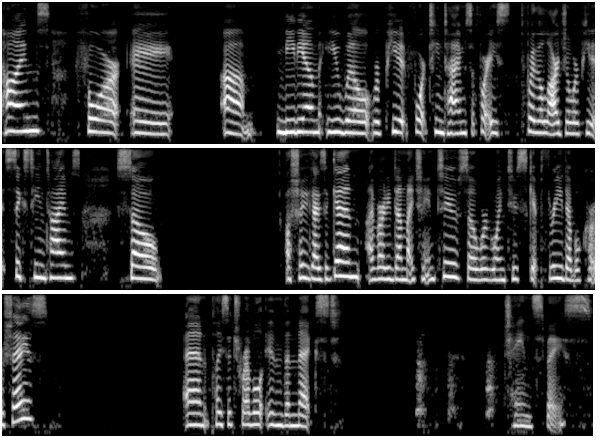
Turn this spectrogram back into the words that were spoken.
times. For a um, medium, you will repeat it 14 times. For a for the large, you'll repeat it 16 times. So I'll show you guys again. I've already done my chain two, so we're going to skip three double crochets and place a treble in the next chain space.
